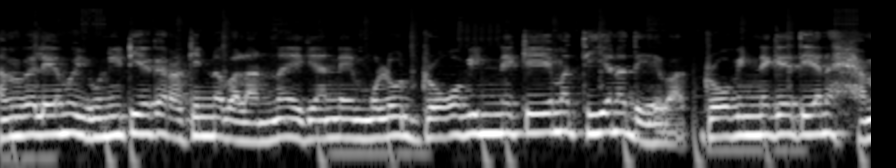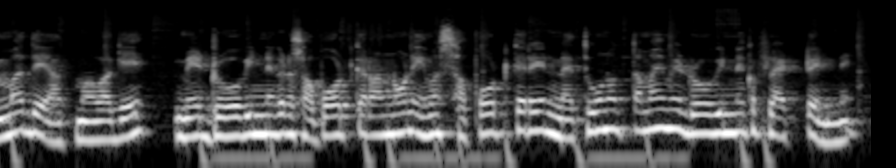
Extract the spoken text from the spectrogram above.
හැම්වලේම යුනිටියක රකින්න බලන්න. එකන්නේ මුළු ඩ්‍රෝවින්න එකේම තියෙන දේවල්. ඩ්‍රෝවින්න එක තියෙන හැම්ම දෙයක්ම වගේ මේ ඩ්‍රෝවින්න එකට සපෝට් කරන්න ඕන. එම සපෝට් කරේ නැතුවනොත් තමයි මේ ඩ්‍රෝවින්න එක ෆලට් වෙන්නේ.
